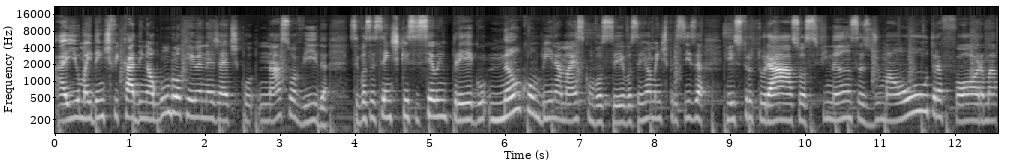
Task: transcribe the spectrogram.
aí uma identificada em algum bloqueio energético na sua vida, se você sente que esse seu emprego não combina mais com você, você realmente precisa reestruturar suas finanças de uma outra forma,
